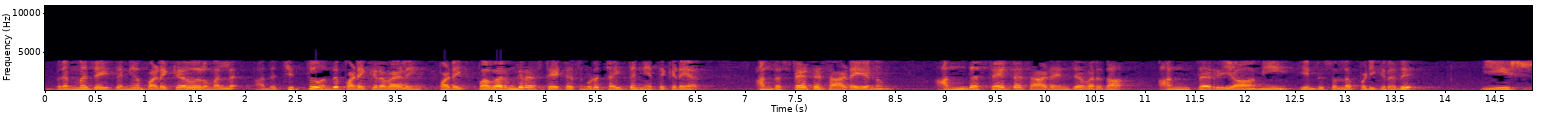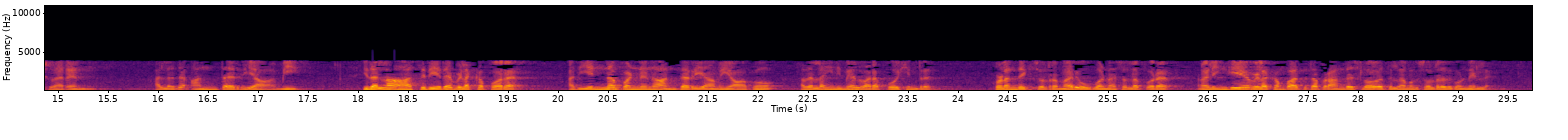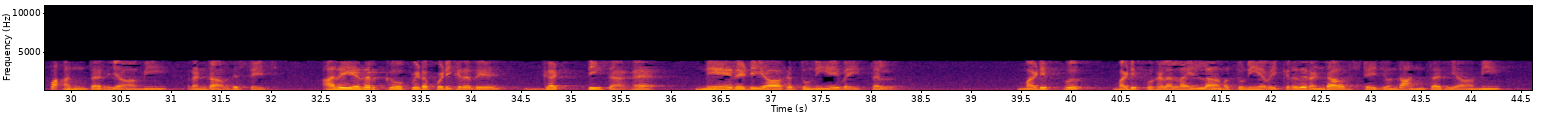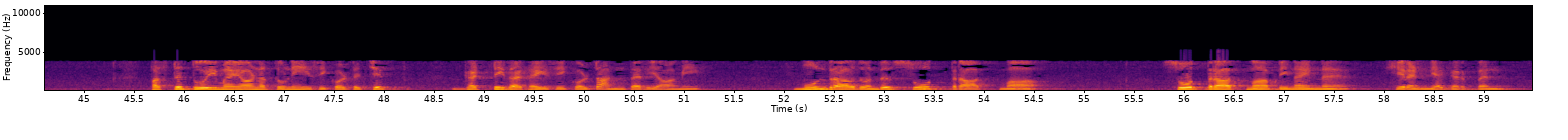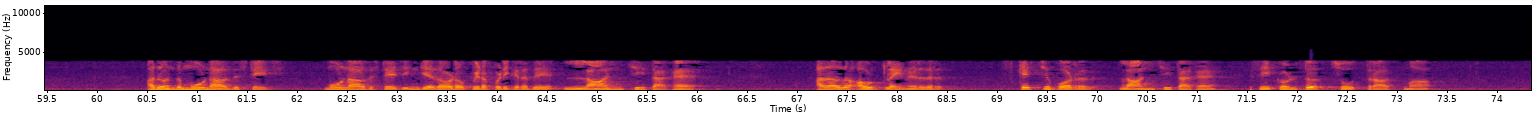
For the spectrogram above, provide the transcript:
பிரம்ம சைத்தன்யம் படைக்கிறவரும் அல்ல. அந்த சித்து வந்து படைக்கிற வேலையும் படைப்பவர்ங்கிற ஸ்டேட்டஸ் கூட சைத்தன்யத்து கிடையாது. அந்த ஸ்டேட்டஸ் அடையணும். அந்த ஸ்டேட்டஸ் அடைஞ்சவர் தான் அந்தர்யாமி என்று சொல்லப்படுகிறது. ஈஸ்வரன். அல்லது அந்தர்யாமி. இதெல்லாம் ஆசிரியரை விளக்க போற. அது என்ன பண்ணுனா அந்தர்யாமி ஆகும் அதெல்லாம் இனிமேல் வர போகின்றது குழந்தைக்கு சொல்ற மாதிரி ஒவ்வொன்றா சொல்ல போறார். ஆனால் இங்கேயே விளக்கம் பார்த்துட்டு அப்புறம் அந்த ஸ்லோகத்தில் நமக்கு சொல்றதுக்கு ஒன்றும் இல்லை. இப்போ அந்தர்யாமி ரெண்டாவது ஸ்டேஜ் அது எதற்கு ஒப்பிடப்படுகிறது? கட்டிதக நேரடியாக துணியை வைத்தல். மடிப்பு மடிப்புகள் எல்லாம் இல்லாம துணியை வைக்கிறது. ரெண்டாவது ஸ்டேஜ் வந்து அந்தர்யாமி. ஃபர்ஸ்ட் தூய்மையான துணி இஸ் ஈக்வல் டு சித் கட்டிதக இஸ் ஈக்வல் டு அந்தர்யாமி. மூன்றாவது வந்து சூத்ராத்மா. சூத்ராத்மா அப்படின்னா என்ன? ஹிரண்ய கர்ப்பன். அது வந்து மூணாவது ஸ்டேஜ் மூணாவது ஸ்டேஜ் இங்க எதோட ஒப்பிடப்படுகிறது? லாஞ்சி தக. அதாவது அவுட்லைன் எழுதுறது. ஸ்கெட்ச் போடுறது. லாஞ்சி தக ஈக்குவல் டு சூத்ராத்மா.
